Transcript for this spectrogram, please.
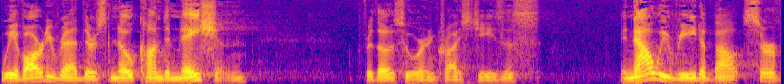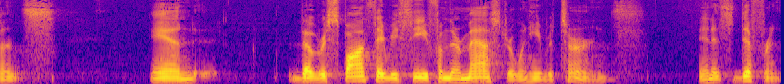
We have already read there's no condemnation for those who are in Christ Jesus. And now we read about servants and the response they receive from their master when he returns. And it's different.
